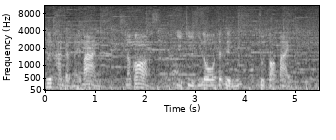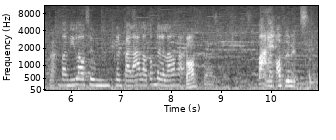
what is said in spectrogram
พืชพันธุ์แบบไหนบ้าง แล้วก็อีกกี่กิโลจะถึงจุดต่อไปนะตอนนี้เราซึมเกินไปแล้วเราต้องเดินแล้วค่ะพร้อมไป off limits Jesus, but he talks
